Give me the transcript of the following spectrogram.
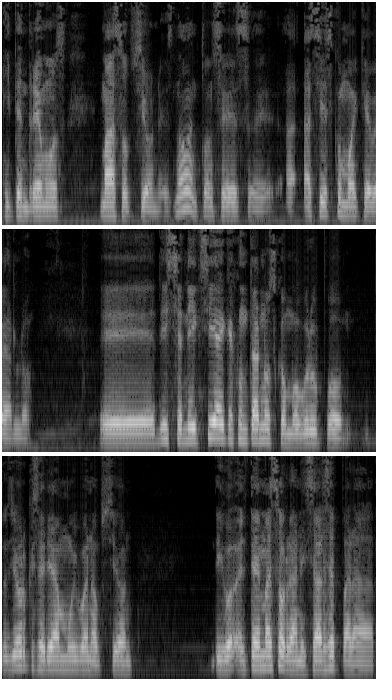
y tendremos más opciones, ¿no? Entonces, eh, así es como hay que verlo. Eh, dice Nick, sí hay que juntarnos como grupo. Pues yo creo que sería muy buena opción. Digo, el tema es organizarse para,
